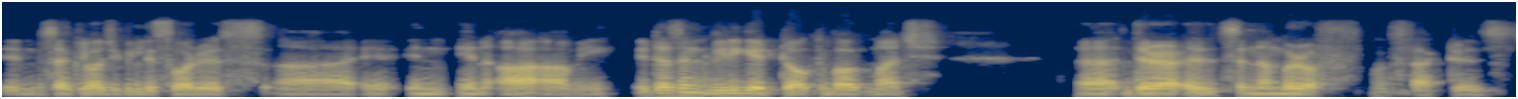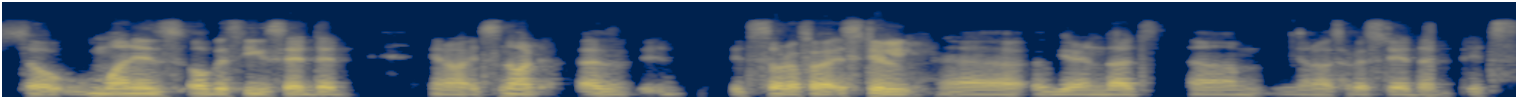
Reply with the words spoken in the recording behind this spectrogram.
in psychological disorders uh, in in our army. It doesn't really get talked about much. Uh, there are it's a number of factors. So one is obviously you said that you know it's not a, it's sort of a still uh, we're in that um, you know sort of state that it's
